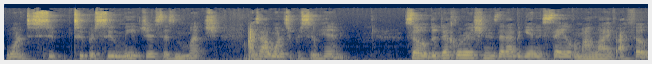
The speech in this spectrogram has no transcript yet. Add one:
wanted to to pursue me just as much as I wanted to pursue him. So the declarations that I began to say over my life, I felt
